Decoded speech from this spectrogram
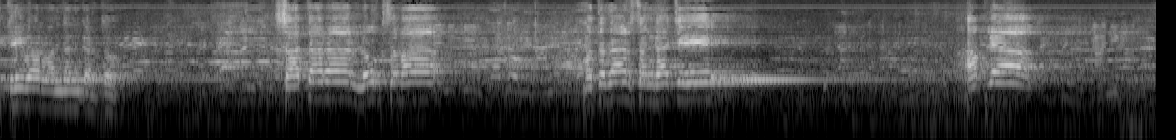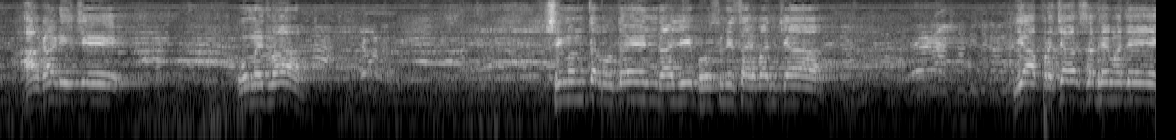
त्रिवार वंदन करतो. सातारा लोकसभा मतदारसंघाचे आपल्या आघाडीचे उमेदवार श्रीमंत उदयनराजे भोसले साहेबांच्या या प्रचार सभेमध्ये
